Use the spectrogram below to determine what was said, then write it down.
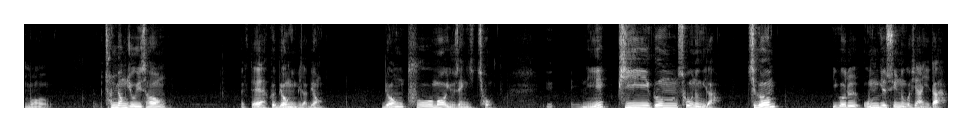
뭐 천명주의성 때그 명입니다. 명. 명푸모 유생지초. 니 비금 소능이라. 지금 이거를 옮길 수 있는 것이 아니다.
